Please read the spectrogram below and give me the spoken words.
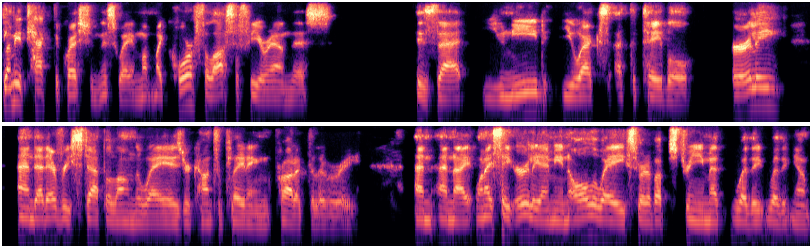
let me attack the question this way. My, my core philosophy around this is that you need UX at the table early and at every step along the way as you're contemplating product delivery and and I when I say early, I mean all the way sort of upstream at whether whether you know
